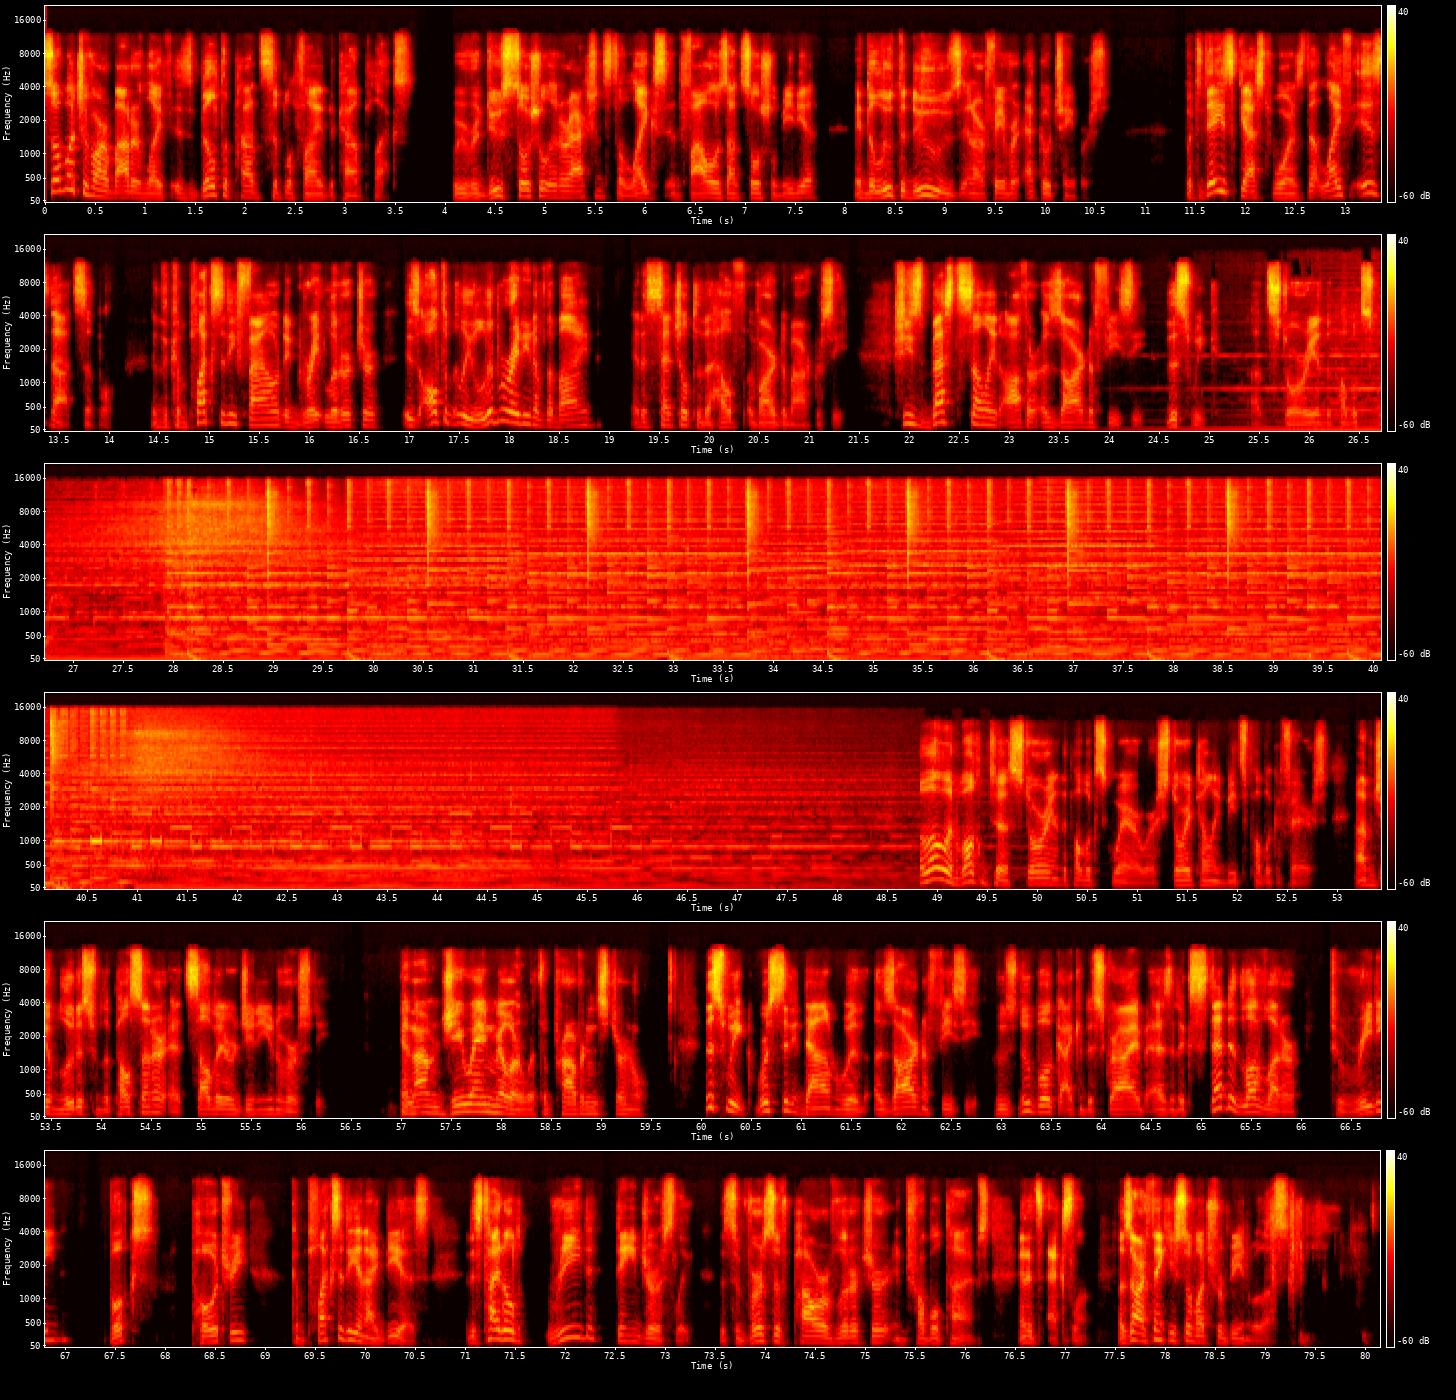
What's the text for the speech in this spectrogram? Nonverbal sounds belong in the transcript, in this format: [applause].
So much of our modern life is built upon simplifying the complex. We reduce social interactions to likes and follows on social media and dilute the news in our favorite echo chambers. But today's guest warns that life is not simple, and the complexity found in great literature is ultimately liberating of the mind and essential to the health of our democracy. She's best selling author Azar Nafisi this week on Story in the Public Square. Hello and welcome to A Story in the Public Square, where storytelling meets public affairs. I'm Jim Ludes from the Pell Center at Salve Regina University. And I'm G. Wayne Miller with the Providence Journal. This week, we're sitting down with Azar Nafisi, whose new book I can describe as an extended love letter to reading, books, poetry, complexity, and ideas. It is titled Read Dangerously The Subversive Power of Literature in Troubled Times, and it's excellent. Azar, thank you so much for being with us.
